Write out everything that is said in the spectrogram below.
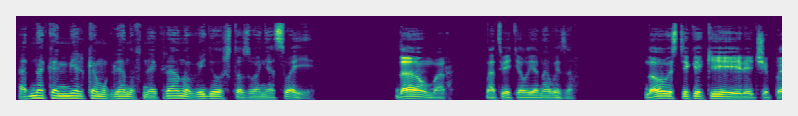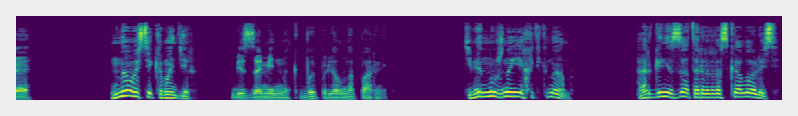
однако, мельком глянув на экран, увидел, что звонят свои. «Да, Умар», — ответил я на вызов. «Новости какие или ЧП?» «Новости, командир», — беззаменно выпалил напарник. «Тебе нужно ехать к нам. Организаторы раскололись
